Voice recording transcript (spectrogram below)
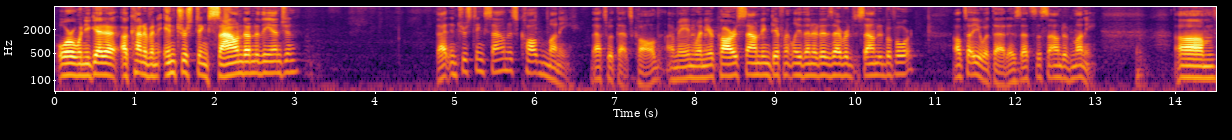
Or when you get a, a kind of an interesting sound under the engine, that interesting sound is called money. That's what that's called. I mean, when your car is sounding differently than it has ever sounded before, I'll tell you what that is. That's the sound of money. Um,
